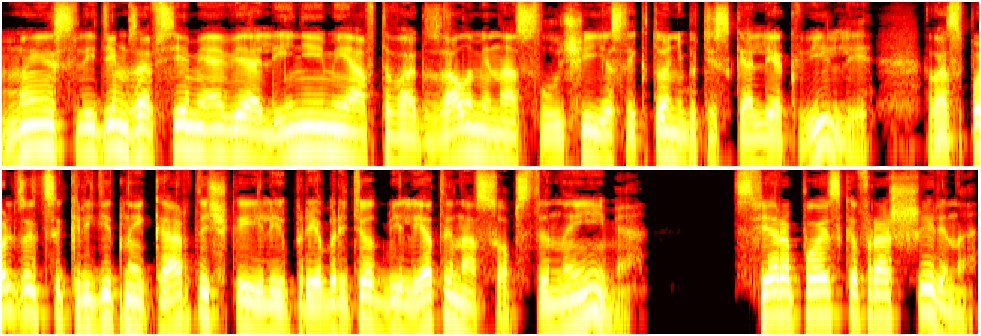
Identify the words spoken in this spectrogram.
мы следим за всеми авиалиниями и автовокзалами на случай, если кто-нибудь из коллег Вилли воспользуется кредитной карточкой или приобретет билеты на собственное имя. Сфера поисков расширена.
